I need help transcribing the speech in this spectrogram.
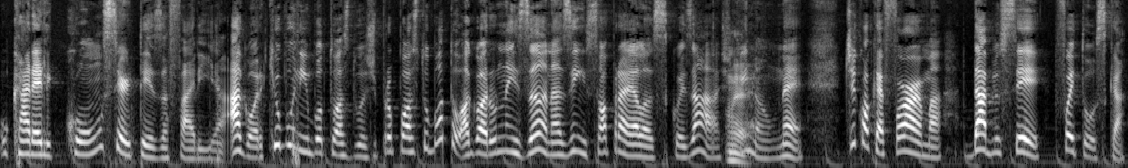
O Carelli com certeza faria. Agora, que o Boninho botou as duas de propósito, botou. Agora, o Neyzan, Nazin, só pra elas coisar? Acho É. que não, né? De qualquer forma, WC foi tosca.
